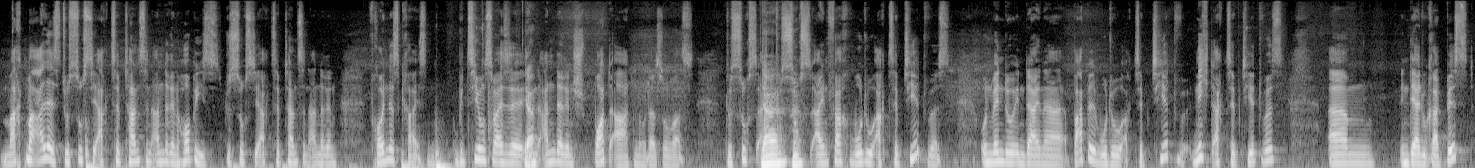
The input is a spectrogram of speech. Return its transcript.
Macht mal alles. Du suchst die Akzeptanz in anderen Hobbys. Du suchst die Akzeptanz in anderen Freundeskreisen. Beziehungsweise ja. in anderen Sportarten oder sowas. Du suchst, ja, du suchst ja. einfach, wo du akzeptiert wirst. Und wenn du in deiner Bubble, wo du akzeptiert, nicht akzeptiert wirst, ähm, in der du gerade bist,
